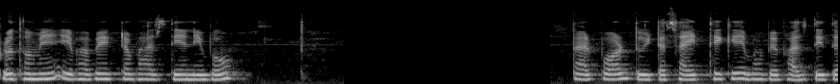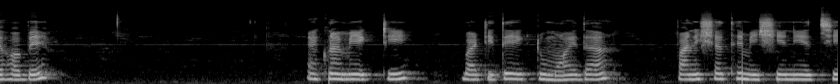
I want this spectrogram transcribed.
প্রথমে এভাবে একটা ভাজ দিয়ে নিব। তারপর দুইটা সাইড থেকে এভাবে ভাজ দিতে হবে। এখন আমি একটি বাটিতে একটু ময়দা, পানির সাথে মিশিয়ে নিয়েছি।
